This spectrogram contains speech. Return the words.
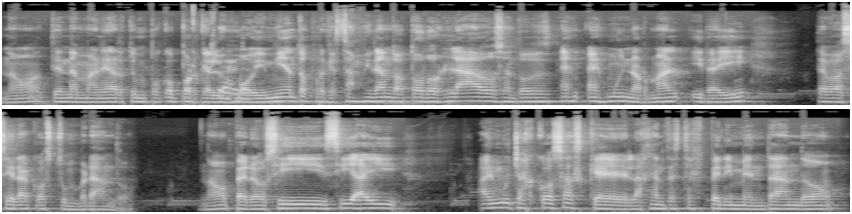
¿No? Tiende a marearte un poco porque los movimientos, porque estás mirando a todos lados, entonces es, muy normal y de ahí te vas a ir acostumbrando, ¿no? Pero sí, sí hay, hay muchas cosas que la gente está experimentando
